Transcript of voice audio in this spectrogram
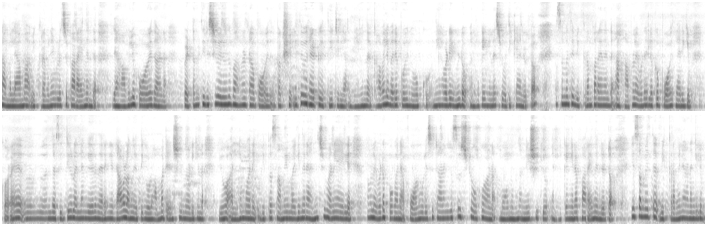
കമലാമ്മ വിക്രമിനെ വിളിച്ച് പറയുന്നുണ്ട് രാവിലെ പോയതാണ്. പെട്ടെന്ന് തിരിച്ചു വരുമെന്ന് പറഞ്ഞിട്ടാണ് പോയത്. പക്ഷേ ഇതുവരെയായിട്ടും എത്തിയിട്ടില്ല. നീ ഒന്ന് കവല വരെ പോയി നോക്കൂ. നീ അവിടെ ഉണ്ടോ? എന്നൊക്കെ ഇങ്ങനെ ചോദിക്കാൻ കേട്ടോ. ഈ സമയത്ത് വിക്രം പറയുന്നുണ്ട് ആ അവൾ എവിടെയെങ്കിലുമൊക്കെ പോയതായിരിക്കും. കുറേ എന്താ സിറ്റികളെല്ലാം കയറി നിരങ്ങിയിട്ട് അവൾ അങ്ങ് എത്തിക്കോളൂ. അമ്മ ടെൻഷനൊന്നും അടിക്കണ്ട. അയ്യോ അല്ല മോനെ ഇതിപ്പോൾ സമയം വൈകുന്നേരം അഞ്ച് മണിയായില്ലേ. അവൾ എവിടെ പോകാനാണ് ഫോൺ വിളിച്ചിട്ടാണെങ്കിൽ സ്വിച്ച് ഓഫ് ആണ്. മോനൊന്ന് അന്വേഷിക്കൂ എന്നൊക്കെ ഇങ്ങനെ പറയുന്നുണ്ട് കേട്ടോ. ഈ സമയത്ത് വിക്രമിനാണെങ്കിലും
